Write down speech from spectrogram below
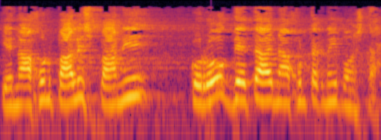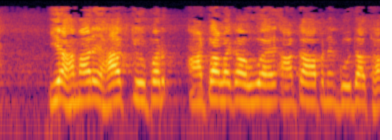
یہ ناخن پالش پانی کو روک دیتا ہے، ناخن تک نہیں پہنچتا۔ ہے یہ ہمارے ہاتھ کے اوپر آٹا لگا ہوا ہے آٹا آپ نے گودا تھا۔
